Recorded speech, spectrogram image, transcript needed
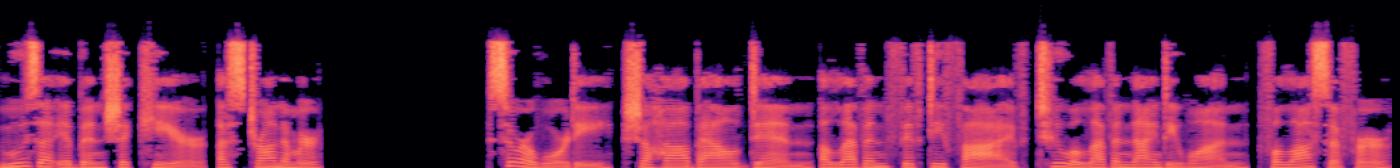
Musa ibn Shakir, astronomer Suhrawardi, Shahab al-Din (1155–1191), philosopher.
